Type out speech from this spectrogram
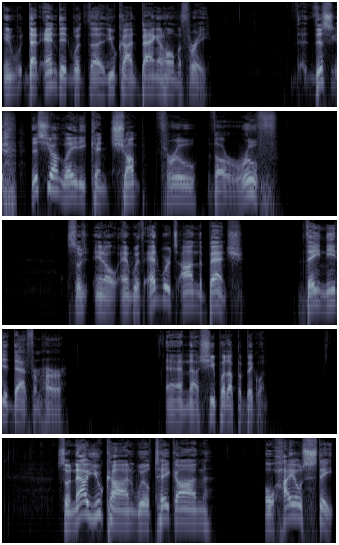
in that ended with uh, UConn banging home a three. This this young lady can jump through the roof. So you know, and with Edwards on the bench, they needed that from her, and uh, she put up a big one. So now UConn will take on Ohio State.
